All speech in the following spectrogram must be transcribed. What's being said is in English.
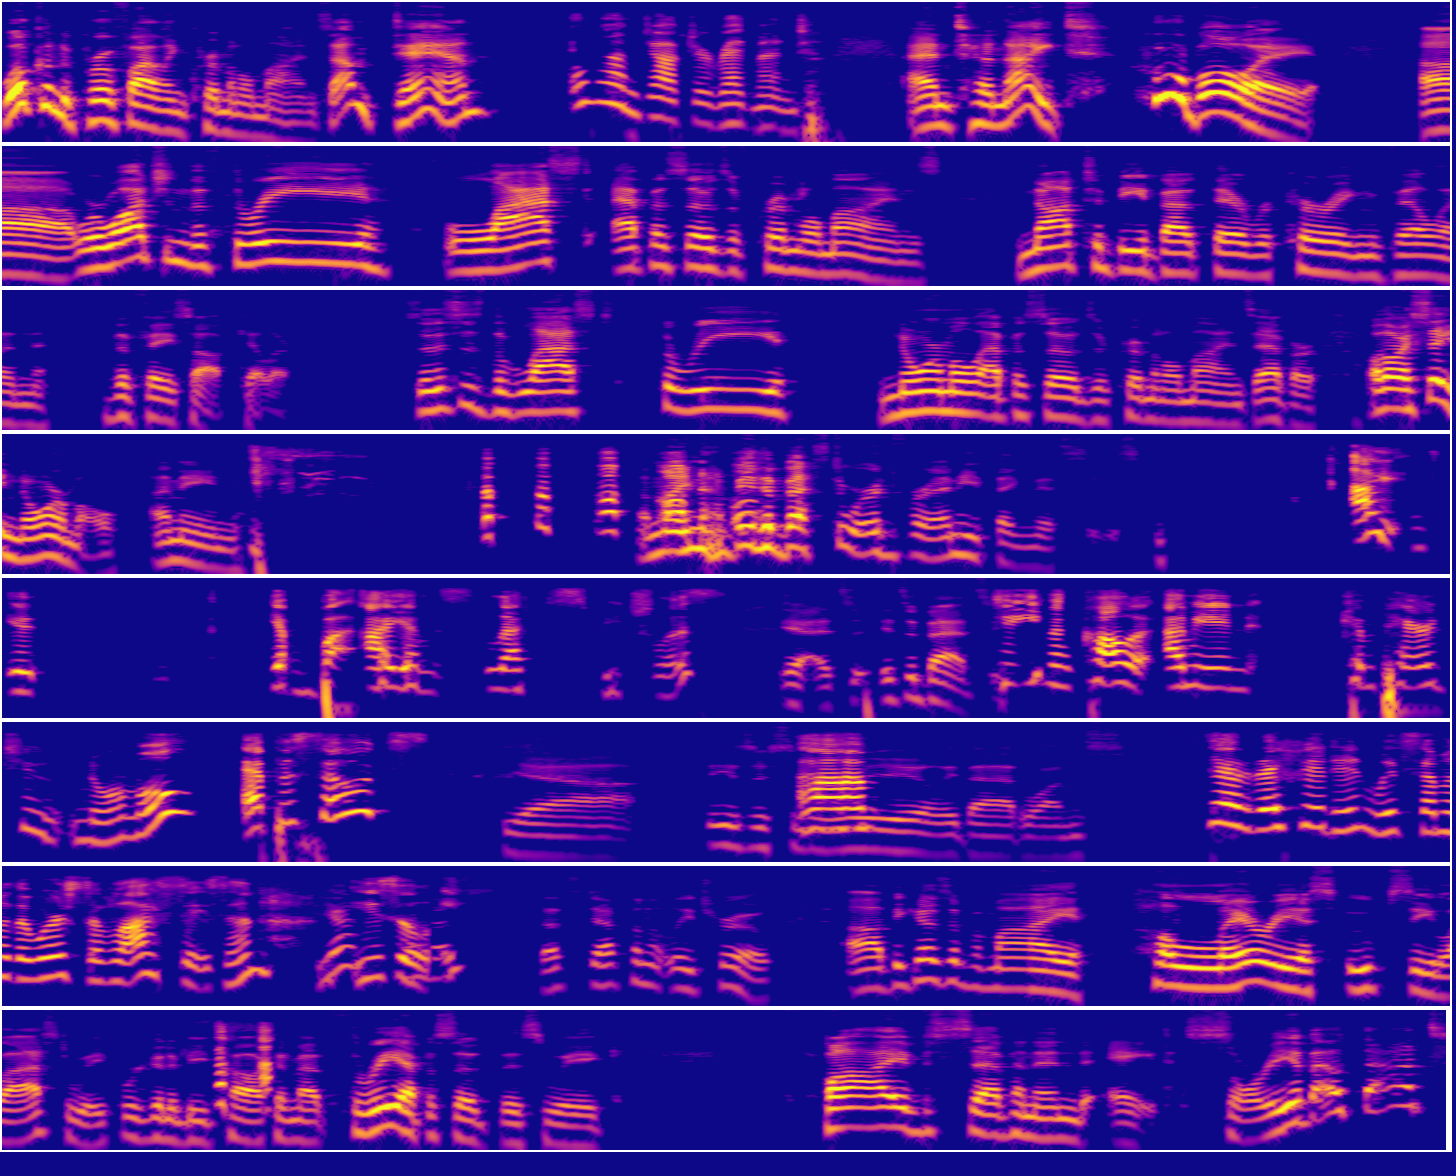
Welcome to Profiling Criminal Minds. I'm Dan. And I'm Dr. Redmond. And tonight, whoo boy, uh, we're watching the three last episodes of Criminal Minds, not to be about their recurring villain, the Face Off Killer. So this is the last three normal episodes of Criminal Minds ever. Although I say normal, I mean, it might not be the best word for anything this season. I, it, yeah, but I am left speechless. Yeah, it's a, it's a bad season. To even call it, I mean, compared to normal episodes. Yeah, these are some um, really bad ones. Yeah, they fit in with some of the worst of last season. Yeah, easily. That's, that's definitely true. Uh, because of my hilarious oopsie last week, we're going to be talking about three episodes this week five, seven, and eight. Sorry about that.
